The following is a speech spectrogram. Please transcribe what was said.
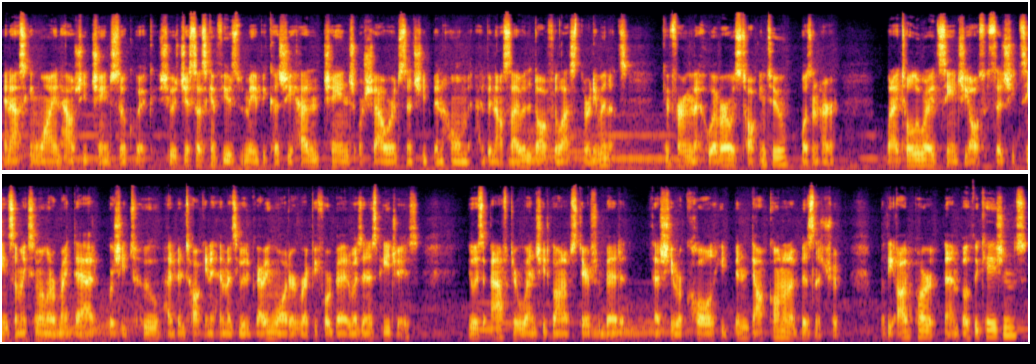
and asking why and how she'd changed so quick. She was just as confused with me because she hadn't changed or showered since she'd been home and had been outside with the dog for the last 30 minutes, confirming that whoever I was talking to wasn't her. When I told her what I'd seen, she also said she'd seen something similar with my dad, where she too had been talking to him as he was grabbing water right before bed and was in his PJs. It was after when she'd gone upstairs for bed that she recalled he'd been down, gone on a business trip, but the odd part that in both occasions,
